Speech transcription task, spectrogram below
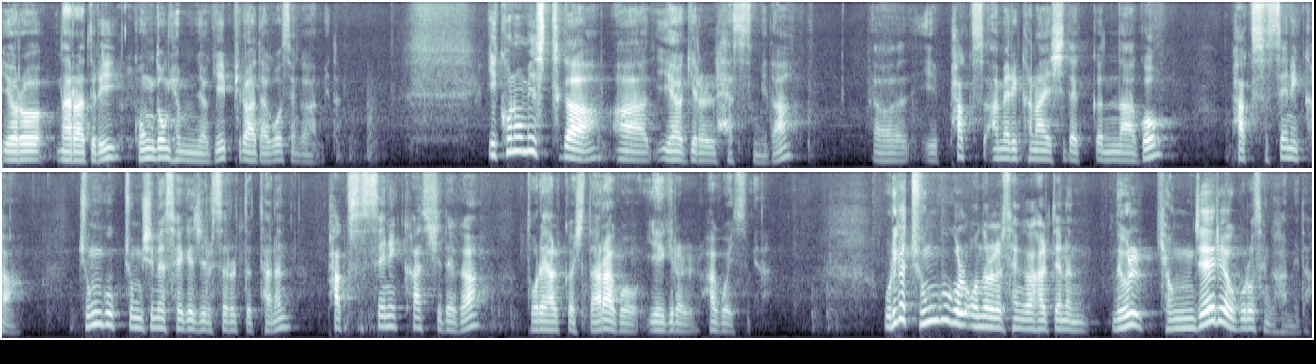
여러 나라들이 공동 협력이 필요하다고 생각합니다. 이코노미스트가 아, 이야기를 했습니다. 어, 이 팍스 아메리카나의 시대 끝나고 팍스 시니카 중국 중심의 세계 질서를 뜻하는 팍스 시니카 시대가 도래할 것이다라고 얘기를 하고 있습니다. 우리가 중국을 오늘 생각할 때는 늘 경제력으로 생각합니다.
